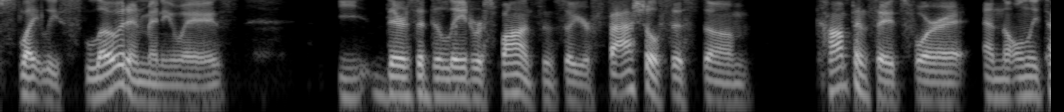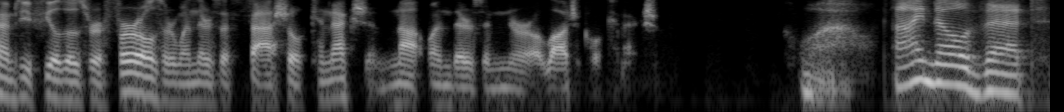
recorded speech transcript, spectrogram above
slightly slowed in many ways, there's a delayed response and so your fascial system compensates for it and the only times you feel those referrals are when there's a fascial connection not when there's a neurological connection. Wow. I know that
